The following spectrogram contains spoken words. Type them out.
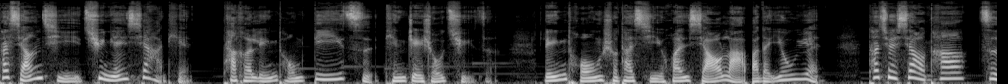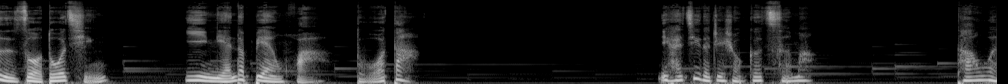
他想起去年夏天，他和灵童第一次听这首曲子，灵童说他喜欢小喇叭的幽怨，他却笑他自作多情。一年的变化多大？你还记得这首歌词吗？他问。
